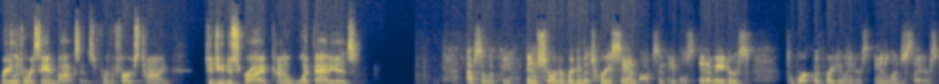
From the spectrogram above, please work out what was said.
regulatory sandboxes for the first time, could you describe kind of what that is? Absolutely. In short, a regulatory sandbox enables innovators to work with regulators and legislators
